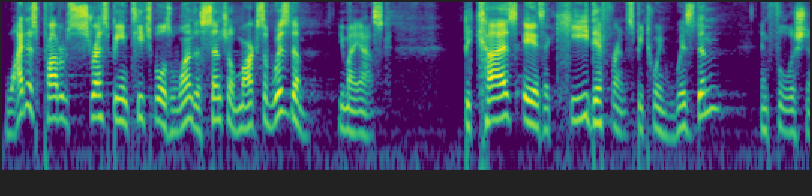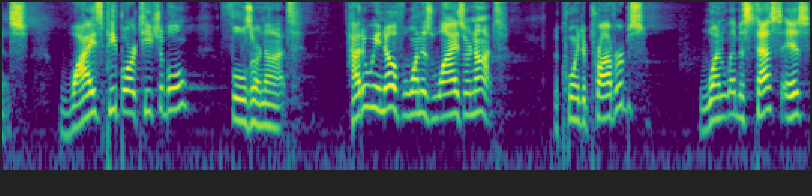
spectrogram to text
Why does Proverbs stress being teachable as one of the essential marks of wisdom, you might ask? Because it is a key difference between wisdom and foolishness. Wise people are teachable, fools are not. How do we know if one is wise or not? According to Proverbs, one litmus test is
